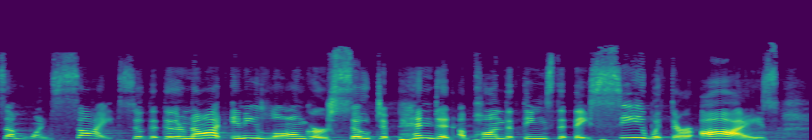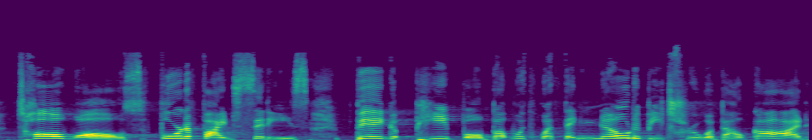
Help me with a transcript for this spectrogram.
someone's sight so that they're not any longer so dependent upon the things that they see with their eyes tall walls, fortified cities, big people, but with what they know to be true about God.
